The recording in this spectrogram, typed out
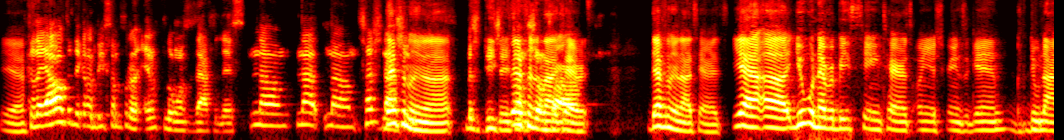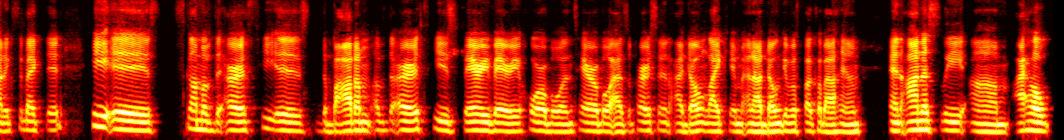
Yeah. Because they all think they're gonna be some sort of influencers after this. No, not no. Such not definitely not. Mr. DJ. Definitely not Terrance. Definitely not Terrance. Yeah, uh, you will never be seeing Terrance on your screens again. Do not expect it. He is scum of the earth. He is the bottom of the earth. He is very, very horrible and terrible as a person. I don't like him and I don't give a fuck about him. And honestly, um, I hope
